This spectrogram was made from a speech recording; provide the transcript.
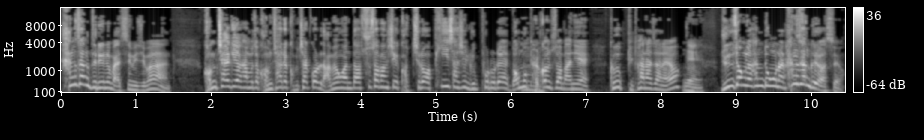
항상 드리는 말씀이지만 검찰 개혁하면서 검찰의 검찰권을 남용한다 수사 방식이 거칠어 피의 사실 유포를 해 너무 별건 수사 많이 해 그 비판하잖아요. 네. 윤석열 한동훈은 항상 그래왔어요.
